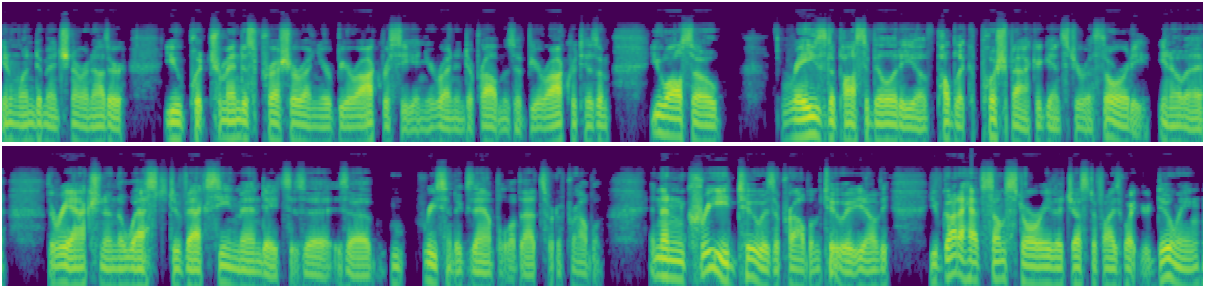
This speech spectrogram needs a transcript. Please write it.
in one dimension or another, you put tremendous pressure on your bureaucracy and you run into problems of bureaucratism. You also raise the possibility of public pushback against your authority. You know, uh, the reaction in the West to vaccine mandates is a is a recent example of that sort of problem. And then creed too is a problem too. You know, the, you've got to have some story that justifies what you're doing.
